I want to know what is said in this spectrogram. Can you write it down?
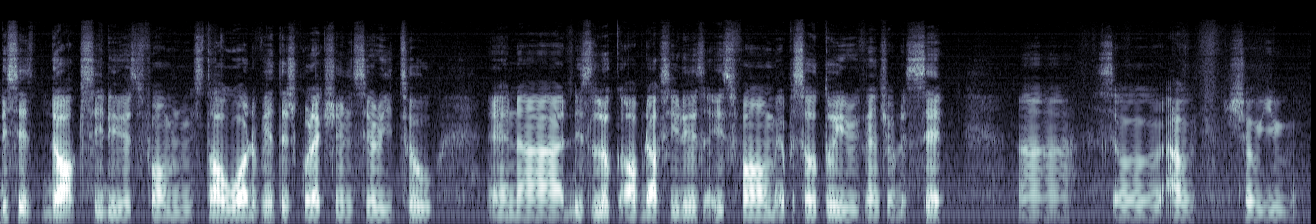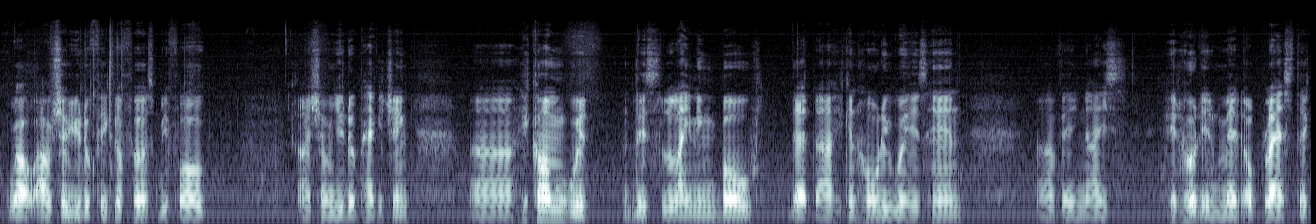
this is Darth Sidious from Star Wars Vintage Collection Series 2 and uh, this look of Darth Sidious is from episode 3 Revenge of the Sith. Uh, so I'll show you well I'll show you the figure first before uh, showing you the packaging. Uh, he comes with this lightning bolt that uh, he can hold it with his hand. Uh, very nice. His hood is made of plastic.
